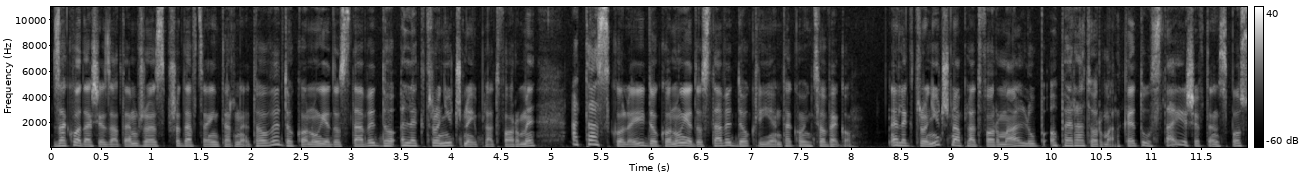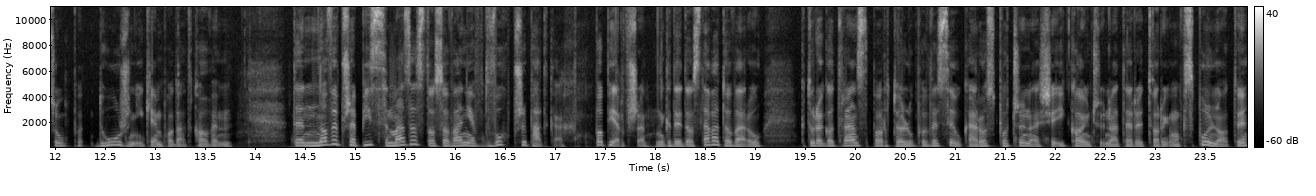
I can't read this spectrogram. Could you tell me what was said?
Zakłada się zatem, że sprzedawca internetowy dokonuje dostawy do elektronicznej platformy, a ta z kolei dokonuje dostawy do klienta końcowego. Elektroniczna platforma lub operator marketu staje się w ten sposób dłużnikiem podatkowym. Ten nowy przepis ma zastosowanie w dwóch przypadkach. Po pierwsze, gdy dostawa towaru, którego transport lub wysyłka rozpoczyna się i kończy na terytorium wspólnoty,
